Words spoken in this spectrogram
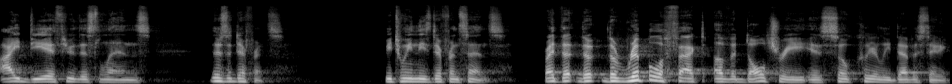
idea through this lens, there's a difference between these different sins, right? The, the, the ripple effect of adultery is so clearly devastating.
